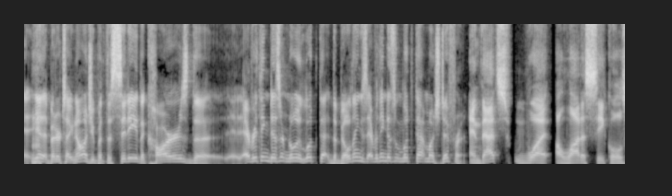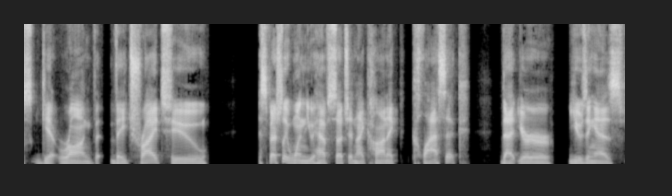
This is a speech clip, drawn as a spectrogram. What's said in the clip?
yeah, better technology, but the city, the cars, the everything doesn't really look that the buildings, everything doesn't look that much different. And that's what a lot of sequels get wrong. They try to, especially when you have such an iconic classic that you're using as,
